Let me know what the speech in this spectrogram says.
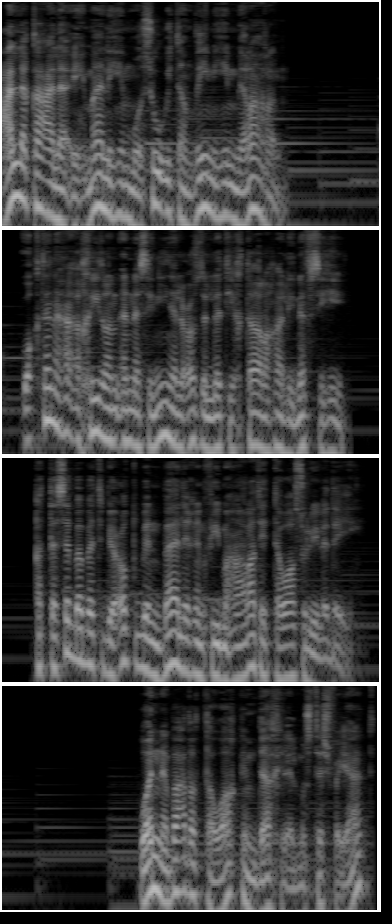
علق على إهمالهم وسوء تنظيمهم مرارا. واقتنع أخيرا أن سنين العزله التي اختارها لنفسه قد تسببت بعطب بالغ في مهارات التواصل لديه. وأن بعض الطواقم داخل المستشفيات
